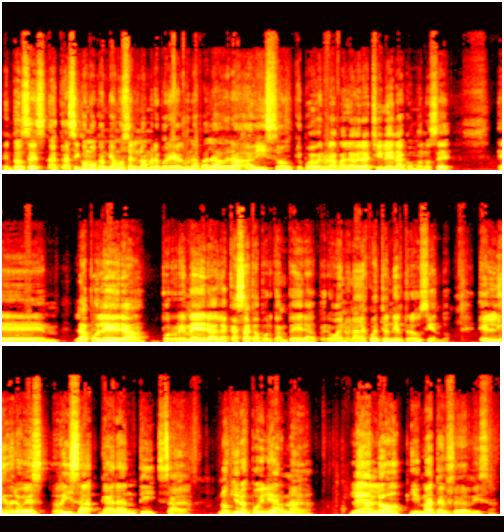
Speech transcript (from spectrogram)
Entonces, así como cambiamos el nombre, por ahí alguna palabra aviso, que puede haber una palabra chilena como, no sé, Em, la polera por remera, la casaca por campera, pero bueno, nada, es cuestión de ir traduciendo. El libro es risa garantizada. No quiero spoilear nada. Léanlo y mátense de risa.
